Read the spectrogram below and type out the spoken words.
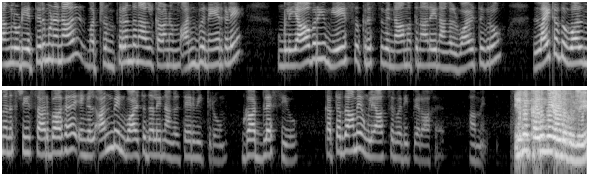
தங்களுடைய திருமண நாள் மற்றும் பிறந்த நாள் காணும் அன்பு நேயர்களே உங்களை யாவரையும் இயேசு கிறிஸ்துவின் நாமத்தினாலே நாங்கள் வாழ்த்துகிறோம். Light of the world ministry சார்பாக எங்கள் அன்பின் வாழ்த்துதலை நாங்கள் தெரிவிக்கிறோம். காட் bless யூ கர்த்தர்தாமே உங்களை ஆசிர்வதிப்பீராக. ஆமென் என கருமையானவர்களே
